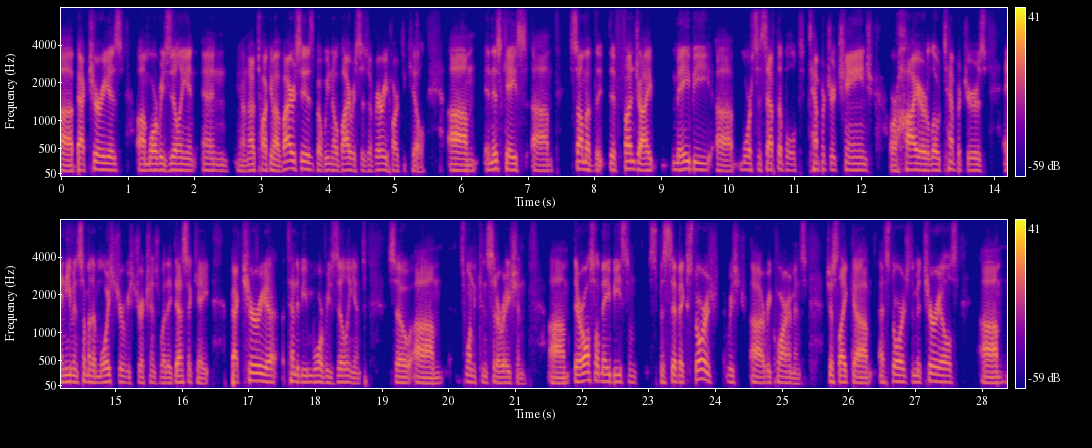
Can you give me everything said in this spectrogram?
Uh, bacterias are more resilient, and you know, not talking about viruses, but we know viruses are very hard to kill. Um, in this case, um, some of the, the fungi may be uh, more susceptible to temperature change or higher low temperatures, and even some of the moisture restrictions where they desiccate. Bacteria tend to be more resilient. So um, it's one consideration. Um, there also may be some specific storage uh, requirements, just like um, a storage the materials. Um,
